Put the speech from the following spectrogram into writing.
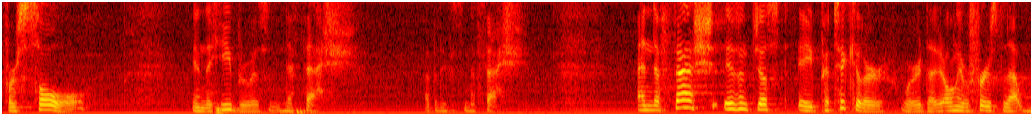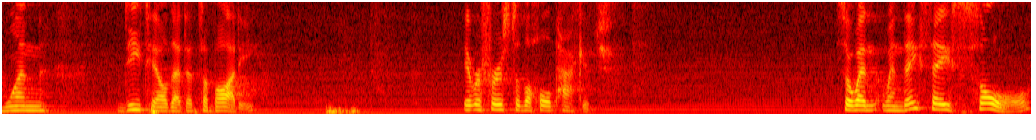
for soul in the Hebrew is nephesh. I believe it's nephesh. And nephesh isn't just a particular word that it only refers to that one detail that it's a body. It refers to the whole package. So when, when they say soul,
